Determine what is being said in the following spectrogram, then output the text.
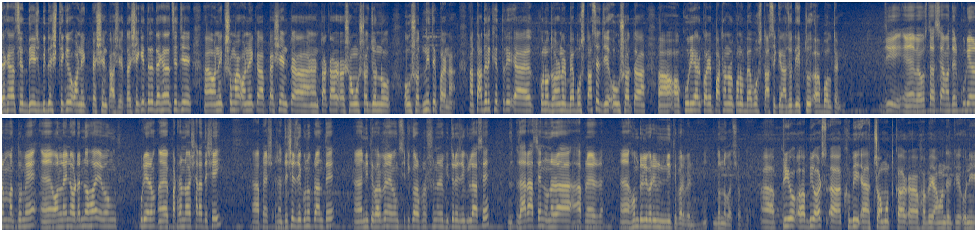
দেখা যাচ্ছে দেশ বিদেশ থেকেও অনেক পেশেন্ট আসে। তাই সেক্ষেত্রে দেখা যাচ্ছে যে অনেক সময় অনেক পেশেন্ট টাকার সমস্যার জন্য ঔষধ নিতে পারে না। তাদের ক্ষেত্রে কোনো ধরনের ব্যবস্থা আছে যে, ঔষধ কুরিয়ার করে পাঠানোর কোনো ব্যবস্থা আছে কিনা? যদি একটু বলতেন। জি ব্যবস্থা আছে আমাদের কুরিয়ারের মাধ্যমে অনলাইনে অর্ডার নেওয়া হয় এবং কুরিয়ার পাঠানো হয় সারা দেশেই। আপনার দেশের যে কোনো প্রান্তে নিতে পারবেন এবং সিটি কর্পোরেশনের ভিতরে যেগুলো আছে যারা আছেন ওনারা আপনার হোম ডেলিভারি নিতে পারবেন। ধন্যবাদ সবাইকে। আহ, প্রিয় ভিউয়ার্স খুবই আহ, চমৎকার আহ, ভাবে আমাদেরকে উনি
